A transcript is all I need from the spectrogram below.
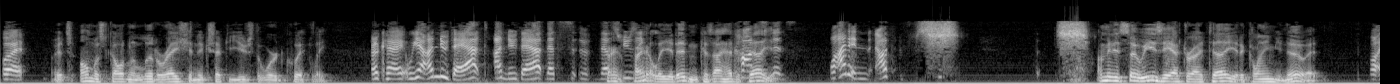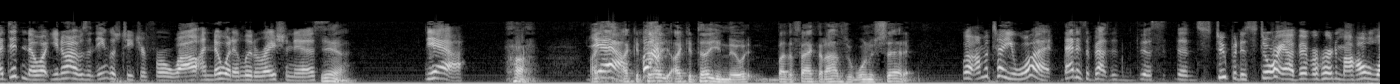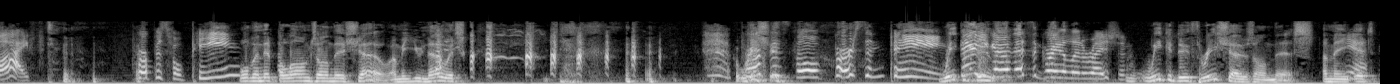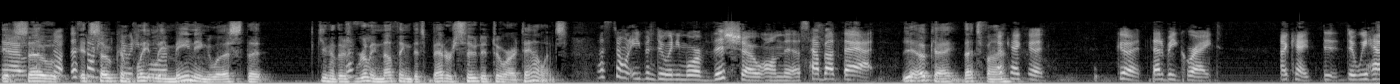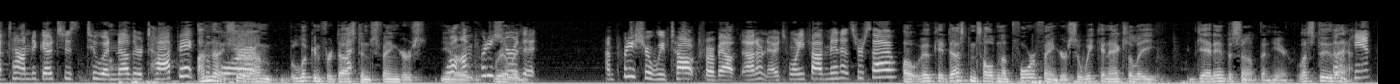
But It's almost called an alliteration, except you use the word quickly. okay, well, yeah, I knew that. I knew that. That's uh, that's Appar- Apparently you didn't, because I had to tell you. consonants. Well, I didn't. I, shh. Shh. I mean, it's so easy after I tell you to claim you knew it. Well, I didn't know it. You know, I was an English teacher for a while. I know what alliteration is. Yeah. Yeah. Huh. I, Yeah. I could tell you. I could tell you knew it by the fact that I was the one who said it. Well, I'm gonna tell you what. That is about the, the the stupidest story I've ever heard in my whole life. Purposeful peeing. well, then it belongs on this show. I mean, you know it's. we should. Purposeful person peeing. There you do- go. That's a great alliteration. We could do three shows on this. I mean, Yeah, it's no, it's so not- it's so completely meaningless that you know there's Let's- really nothing that's better suited to our talents. Let's don't even do any more of this show on this. How about that? Yeah. Okay, that's fine. Okay, good. Good. That'd be great. Okay, do, do we have time to go to to another topic? I'm not sure. I'm looking for Dustin's fingers. You well, know, I'm pretty sure that I'm pretty sure we've talked for about I don't know 25 minutes or so. Oh, okay. Dustin's holding up four fingers, so we can actually get into something here. Let's do So we that. can't.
